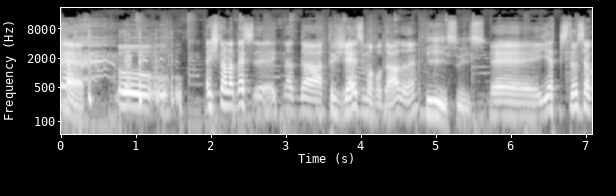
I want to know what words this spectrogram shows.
É. O, o, a gente está na, eh, na da trigésima rodada, né? Isso, isso. É, e a distância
